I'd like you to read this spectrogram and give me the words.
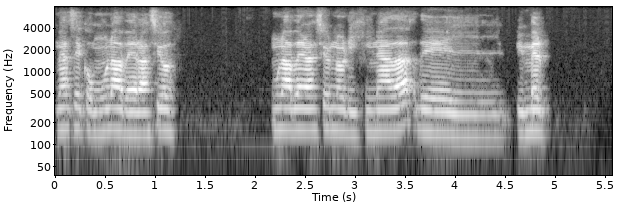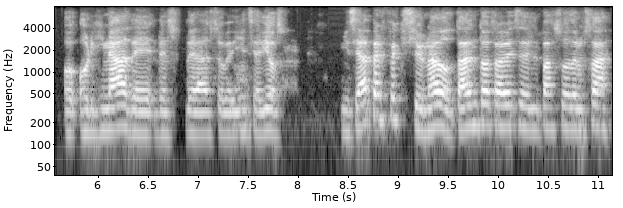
nace como una aberración, una aberración originada del primer, originada de, de- la desobediencia a Dios. Y se ha perfeccionado tanto a través del paso de los, a-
